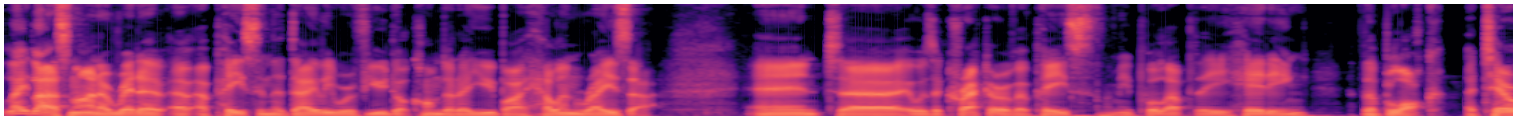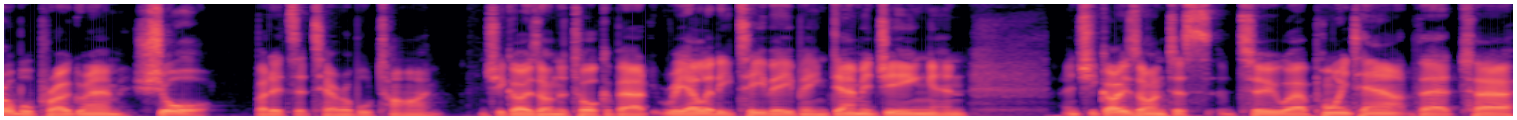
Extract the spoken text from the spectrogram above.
late last night, I read a, a piece in the dailyreview.com.au by Helen Razer, and uh, it was a cracker of a piece. Let me pull up the heading: "The Block: A terrible program, sure, but it's a terrible time." And she goes on to talk about reality TV being damaging and and she goes on to to uh, point out that uh,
